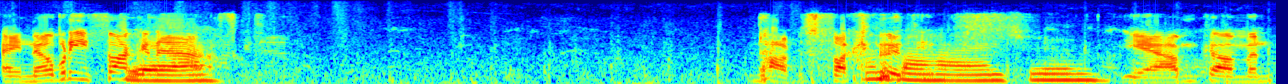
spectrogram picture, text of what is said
Hey, nobody fucking Yeah. asked. No, I'm just fucking I'm with you. behind you. Yeah, I'm coming.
